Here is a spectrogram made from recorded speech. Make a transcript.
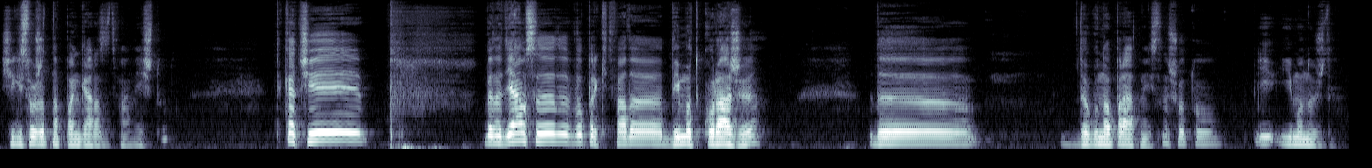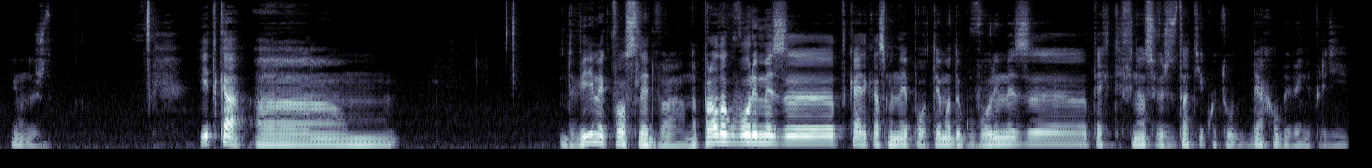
ще ги сложат на пангара за това нещо. Така че бе надявам се въпреки това да, да имат коража да да го направят наистина, защото и, има нужда. Има нужда. И така, а, да видим какво следва. Направо да говорим за, така и така сме не по тема, да говорим за техните финансови резултати, които бяха обявени преди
